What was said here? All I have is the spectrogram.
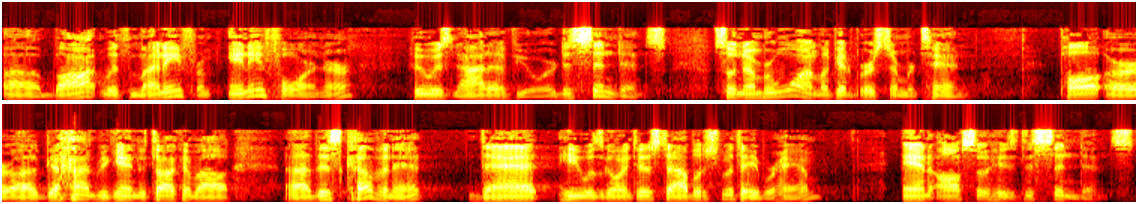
uh, bought with money from any foreigner who is not of your descendants. So number one, look at verse number 10. Paul or uh, God began to talk about uh, this covenant that he was going to establish with Abraham and also his descendants,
